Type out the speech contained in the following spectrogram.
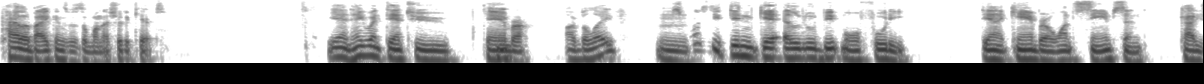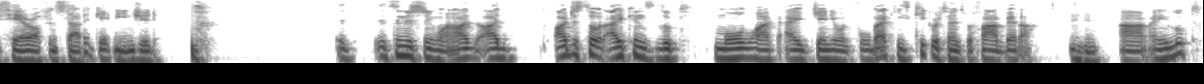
Caleb Aekins was the one they should have kept. yeah, and he went down to Canberra. I believe. Mm. Surprised he didn't get a little bit more footy down at Canberra once Sampson cut his hair off and started getting injured. It's it's an interesting one. I I I just thought Aekins looked more like a genuine fullback. His kick returns were far better, Mm-hmm. um, and he looked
